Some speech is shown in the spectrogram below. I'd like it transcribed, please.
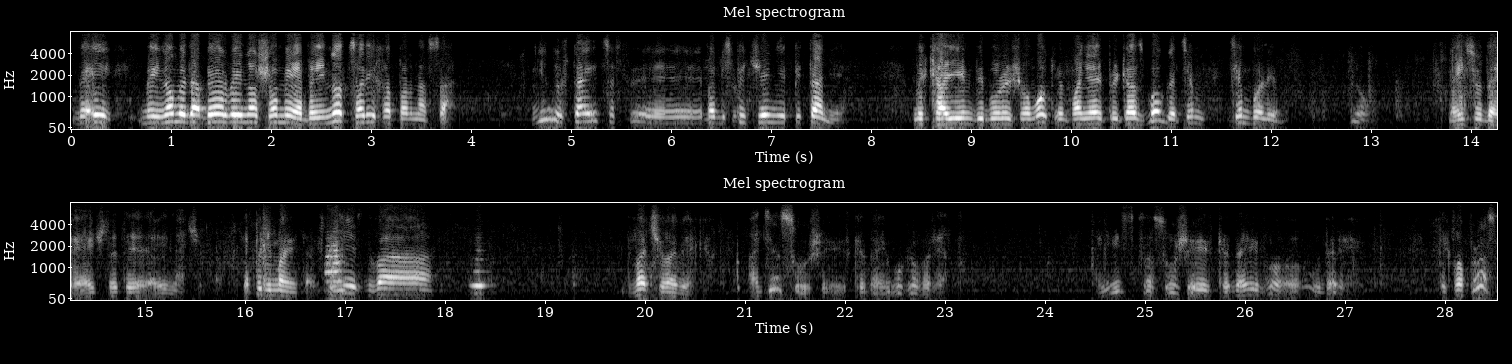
Бейно медабер, бейно шоме, бейно цариха парнаса. Не нуждается в, э, в обеспечении питания. Мы каим дебуры шомок, им приказ Бога, тем, тем более. Ну, если ударяет, что это иначе. Я понимаю так, что есть два, два человека. Один слушает, когда ему говорят. А есть кто слушает, когда его ударяют. Так вопрос,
